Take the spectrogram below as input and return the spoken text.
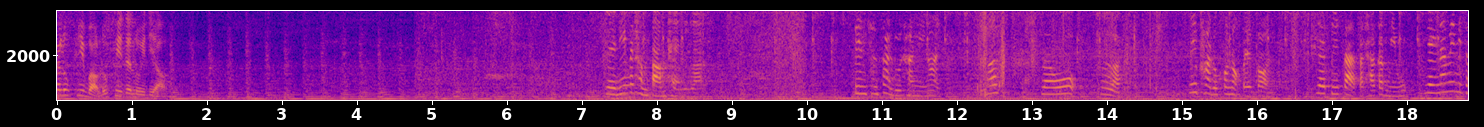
็ลูกพี่บอกลูกพี่จะลุยเดี่ยว ยายนี่ไปทำตามแผนอีกแล้วตินฉันฝากดูทางนี้หน่อย แล้วเออนี่พาทุกคนออกไปก่อนยายปีศาจปะทะกับมิ้วยายน่าไม่มีส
